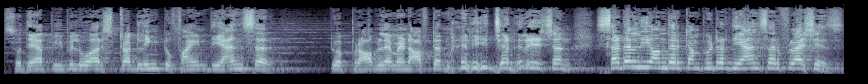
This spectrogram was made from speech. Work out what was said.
So there are people who are struggling to find the answer to a problem, and after many generations, suddenly on their computer the answer flashes.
